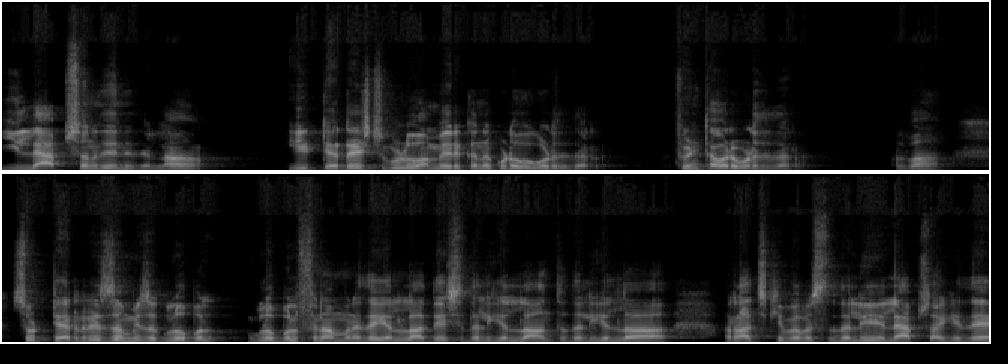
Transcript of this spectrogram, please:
ಈ ಲ್ಯಾಬ್ಸ್ ಅನ್ನೋದು ಏನಿದೆಯಲ್ಲ ಈ ಟೆರರಿಸ್ಟ್ಗಳು ಅಮೇರಿಕನ ಕೂಡ ಹೋಗಿ ಹೊಡೆದಿದ್ದಾರೆ ಟ್ವಿನ್ ಟವರ್ ಹೊಡೆದಿದ್ದಾರೆ. ಅಲ್ವಾ? So terrorism is a global global phenomenon ಇದೆ. ಎಲ್ಲ ದೇಶದಲ್ಲಿ ಎಲ್ಲ ಹಂತದಲ್ಲಿ ಎಲ್ಲ ರಾಜಕೀಯ ವ್ಯವಸ್ಥೆಯಲ್ಲಿ ಲ್ಯಾಬ್ಸ್ ಆಗಿದೆ.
